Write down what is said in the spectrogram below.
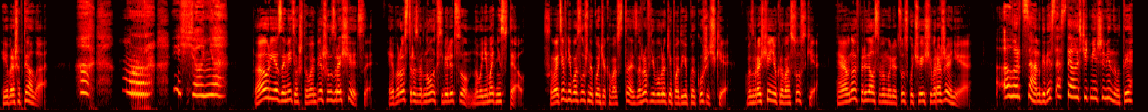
и прошептала. «Ах, мрррр, еще не...» Паур я заметил, что вампирша возвращается, и просто развернул к себе лицом, но вынимать не стал. Схватив непослушный кончик хвоста и зажав его в руке под юбкой кошечки, к возвращению кровососки, я вновь придал своему лицу скучающее выражение — «Лорд Сангвис, осталось чуть меньше минуты»,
